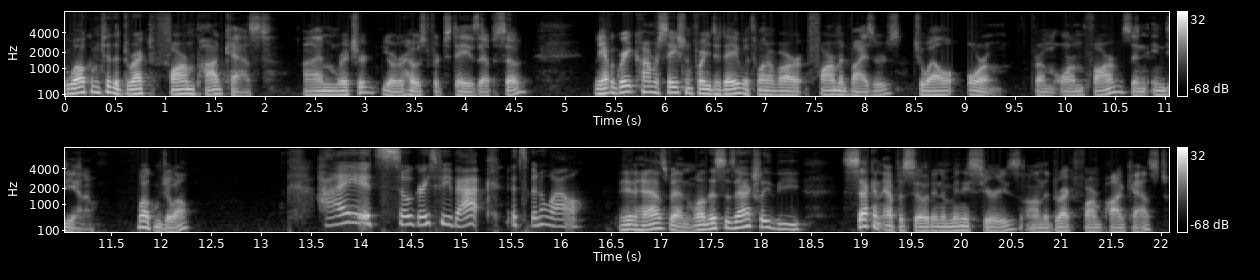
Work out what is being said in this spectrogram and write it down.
Welcome to the Direct Farm Podcast. I'm Richard, your host for today's episode. We have a great conversation for you today with one of our farm advisors, Joelle Orem from Orem Farms in Indiana. Welcome, Joelle. Hi, it's so great to be back. It's been a while. It has been. Well, this is actually the second episode in a mini series on the Direct Farm podcast,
